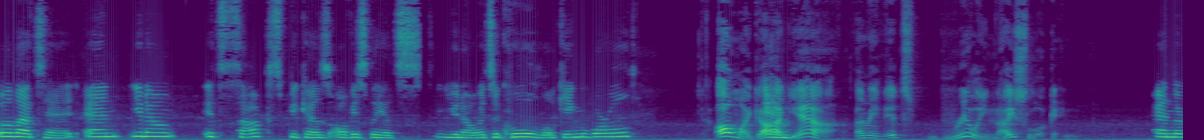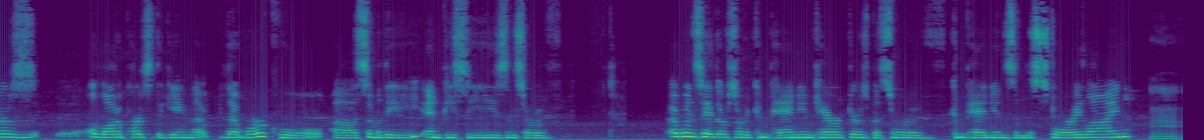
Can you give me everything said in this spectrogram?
Well, that's it. And, you know, it sucks because obviously it's, you know, it's a cool looking world. Oh my god, And- yeah. I mean, it's really nice looking. And there's a lot of parts of the game that, that were cool. Uh, some of the NPCs and sort of, I wouldn't say they're sort of companion characters, but sort of companions in the storyline Mhm.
